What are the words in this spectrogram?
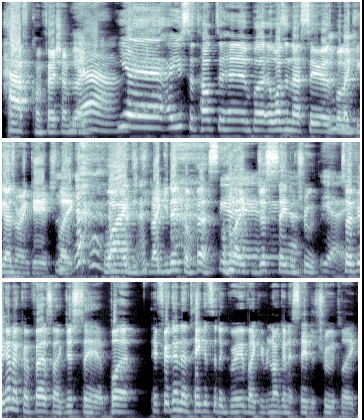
half confession. Yeah Like, yeah, I used to talk to him, but it wasn't that serious. But like Mhm. you guys were engaged. Like why did you like you didn't confess? Yeah, like yeah, just yeah, say the truth. yeah So if you're gonna confess, like just say it. But if you're gonna take it to the grave, like if you're not gonna say the truth, like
